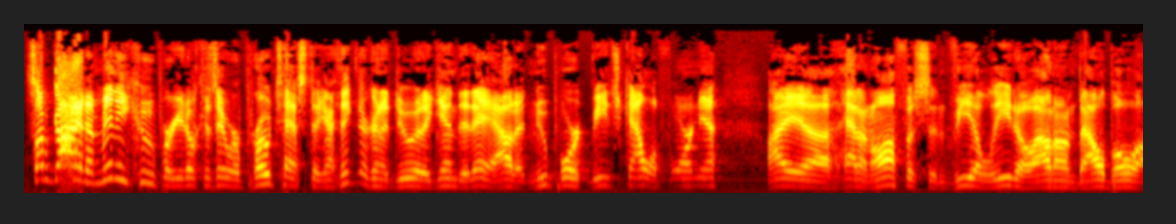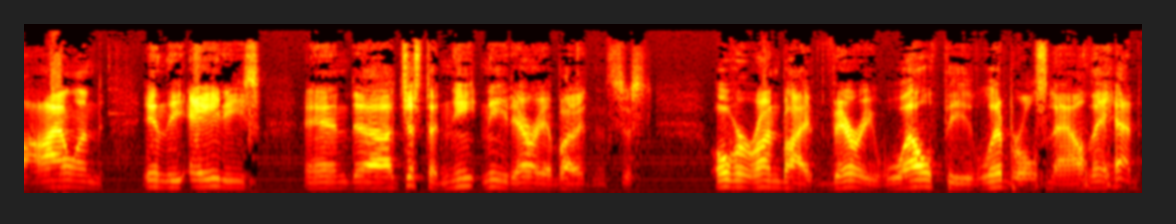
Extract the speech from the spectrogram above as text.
Some guy in a Mini Cooper, you know, because they were protesting. I think they're going to do it again today out at Newport Beach, California. I uh, had an office in Via Lido out on Balboa Island in the 80s, and uh, just a neat, neat area, but it's just overrun by very wealthy liberals now. They had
